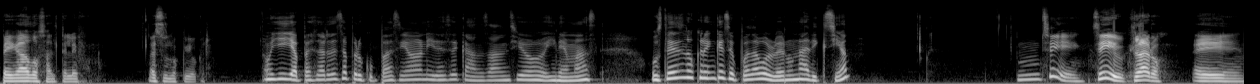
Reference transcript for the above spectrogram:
pegados al teléfono. Eso es lo que yo creo. Oye, y a pesar de esa preocupación y de ese cansancio y demás, ¿ustedes no creen que se pueda volver una adicción? Mm, sí, sí, claro. Eh,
